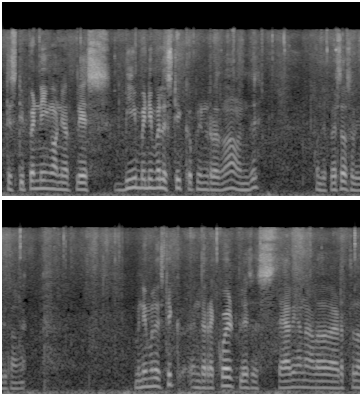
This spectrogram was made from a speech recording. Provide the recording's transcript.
it is depending on your place be minimalistic அப்படின்றது தான் வந்து கொஞ்சம் பெருசாக சொல்லியிருக்காங்க. மினிமலிஸ்டிக் இந்த ரெக்வயர்ட் பிளேசஸ் தேவையான அளவு இடத்துல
